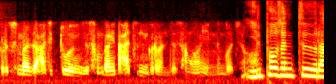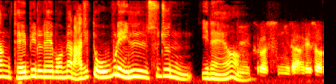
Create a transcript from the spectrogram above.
그렇지만 이제 아직도 이제 상당히 낮은 그런 이제 상황이 있는 거죠. 1%랑 대비를 해보면 아직도 5분의 1 수준이네요. 네, 그렇습니다. 그래서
